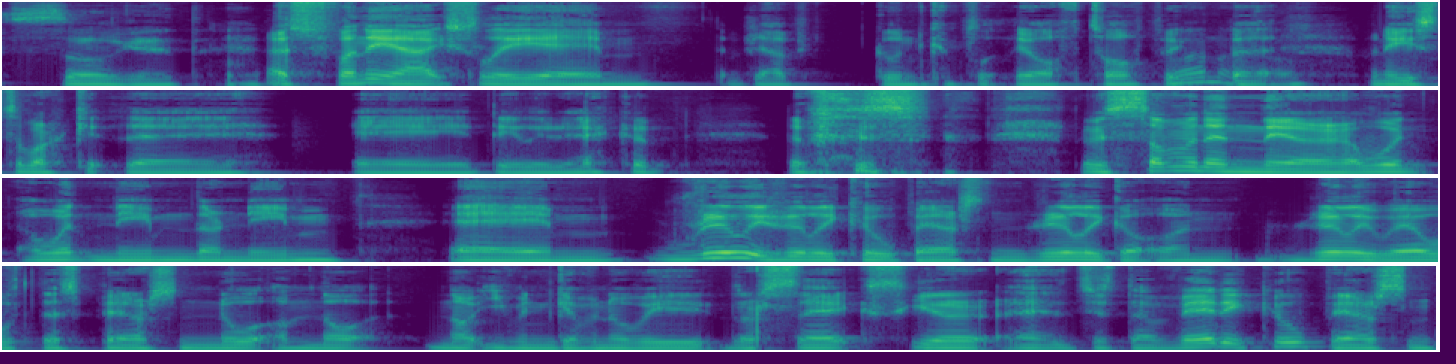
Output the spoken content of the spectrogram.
so good. It's funny actually. Um, I'm going completely off topic, No, no, but no. when I used to work at the uh, Daily Record, there was there was someone in there. I won't I won't name their name. Um, really, really cool person. Really got on really well with this person. No, I'm not not even giving away their sex here. It's just a very cool person.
